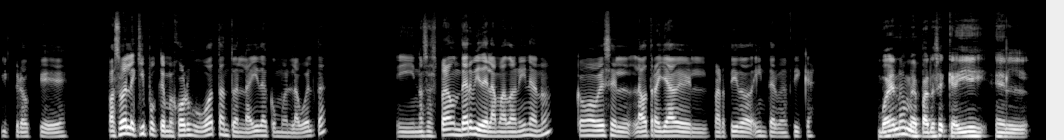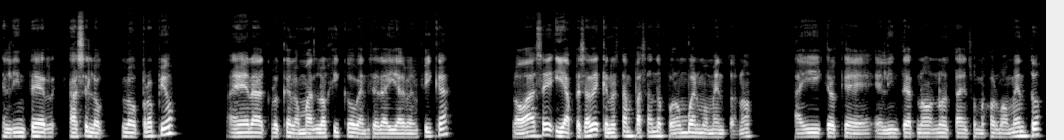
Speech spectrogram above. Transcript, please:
Y creo que pasó el equipo que mejor jugó, tanto en la ida como en la vuelta. Y nos espera un derby de la Madonina, ¿no? ¿Cómo ves el, la otra llave del partido Inter-Benfica? Bueno, me parece que ahí el, el Inter hace lo, lo propio. Era creo que lo más lógico vencer ahí al Benfica. Lo hace y a pesar de que no están pasando por un buen momento, ¿no? Ahí creo que el Inter no, no está en su mejor momento,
